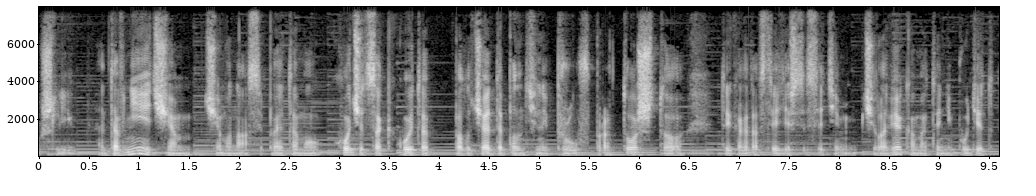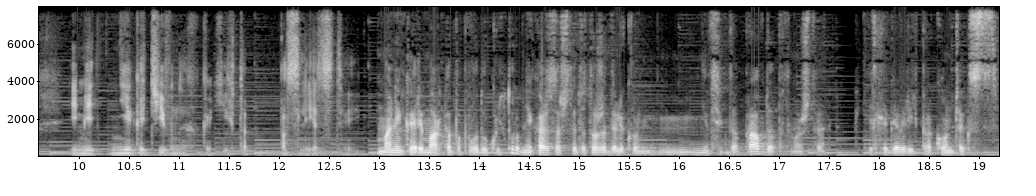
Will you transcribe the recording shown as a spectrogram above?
ушли давнее, чем, чем у нас, и поэтому хочется какой-то получать дополнительный пруф про то, что ты, когда встретишься с этим человеком, это не будет иметь негативных каких-то последствий. Маленькая ремарка по поводу культуры. Мне кажется, что это тоже далеко не всегда правда, потому что если говорить про контекст,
